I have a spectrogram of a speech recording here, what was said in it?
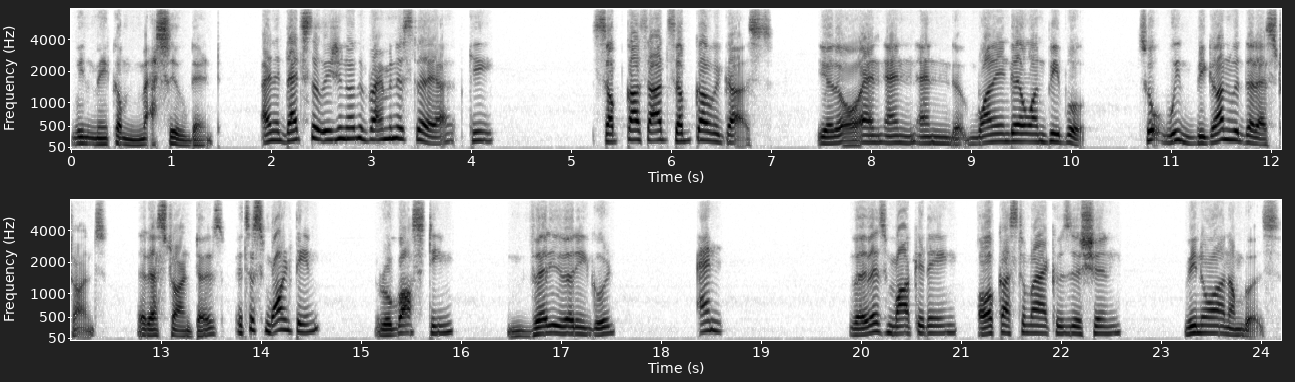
we'll make a massive dent. And that's the vision of the prime minister yeah, ki subka saath vikas you know and and and one india one people. So we've begun with the restaurants, the restaurateurs. It's a small team, robust team, very very good, and whether it's marketing or customer acquisition, we know our numbers.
